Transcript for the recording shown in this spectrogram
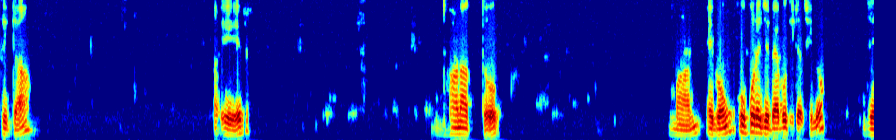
থিটা এর ধনাত্মক মান এবং উপরে যে ব্যবধিটা ছিল, যে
